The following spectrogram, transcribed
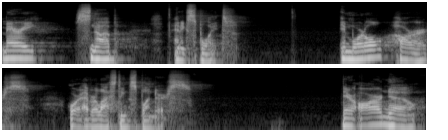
marry, snub, and exploit. Immortal horrors or everlasting splendors. There are no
